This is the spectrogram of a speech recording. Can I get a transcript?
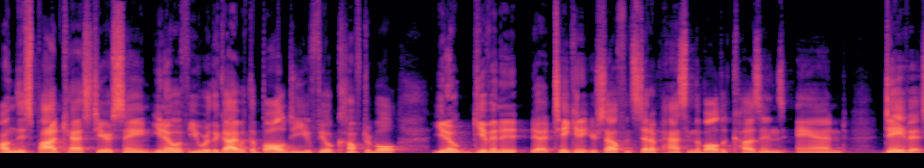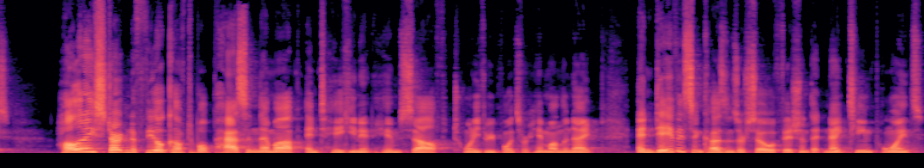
on this podcast here saying, you know, if you were the guy with the ball, do you feel comfortable, you know, giving it, uh, taking it yourself instead of passing the ball to Cousins and Davis? Holiday's starting to feel comfortable passing them up and taking it himself. 23 points for him on the night. And Davis and Cousins are so efficient that 19 points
